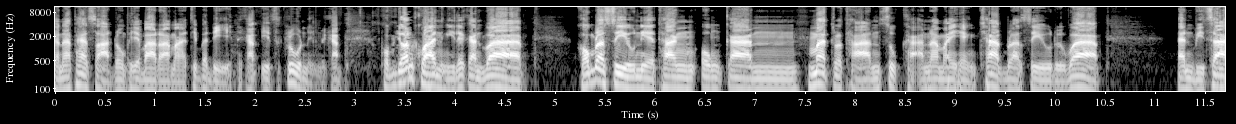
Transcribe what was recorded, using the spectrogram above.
คณะแพทยศาสตร์โรงพยาบาลรามาธิบดีนะครับอีกสักครู่หนึ่งนะครับ ผมย้อนความอย่างนี้แล้วกันว่า ของบราซิลเนี่ยทางองค์การมาตรฐานสุขอนามัยแห่งชาติบราซิล หรือว่า a n v i s a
